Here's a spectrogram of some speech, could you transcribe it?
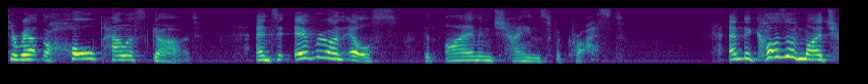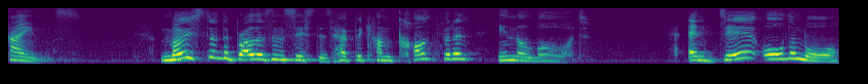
throughout the whole palace guard and to everyone else that I am in chains for Christ. And because of my chains, most of the brothers and sisters have become confident in the Lord and dare all the more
